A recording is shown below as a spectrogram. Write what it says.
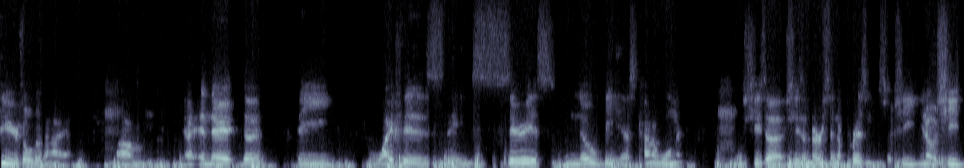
few years older than I am. Hmm. Um, and they the the wife is a serious no BS kind of woman she's a she's a nurse in a prison, so she you know she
